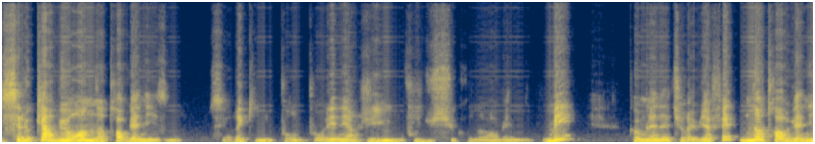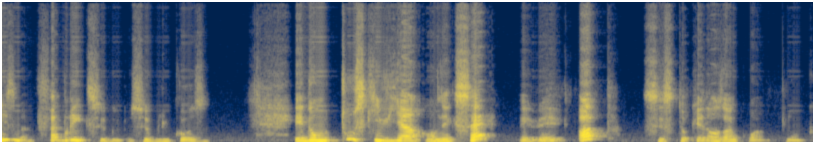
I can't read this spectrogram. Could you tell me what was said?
c'est le carburant de notre organisme. C'est vrai qu'il pour, pour l'énergie, il nous faut du sucre dans l'organisme. Mais, comme la nature est bien faite, notre organisme fabrique ce, glucose. Et donc, tout ce qui vient en excès, eh bien, hop, c'est stocké dans un coin. Donc,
